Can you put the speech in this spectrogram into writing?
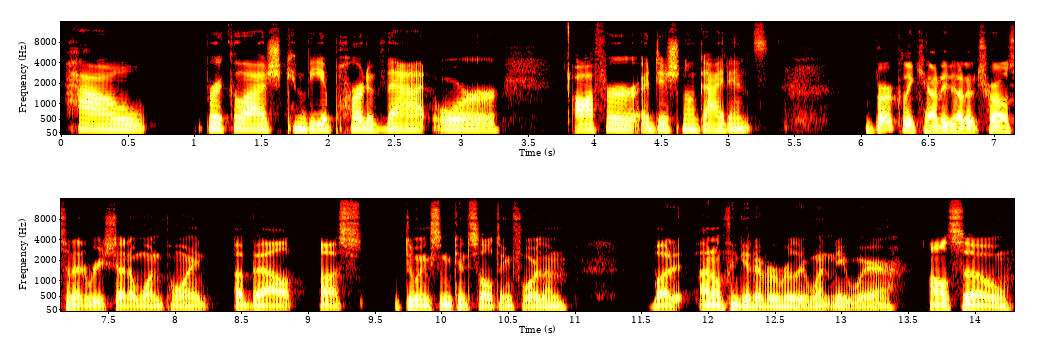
how bricolage can be a part of that or offer additional guidance? Berkeley County down in Charleston had reached out at one point about us doing some consulting for them, but I don't think it ever really went anywhere. Also,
